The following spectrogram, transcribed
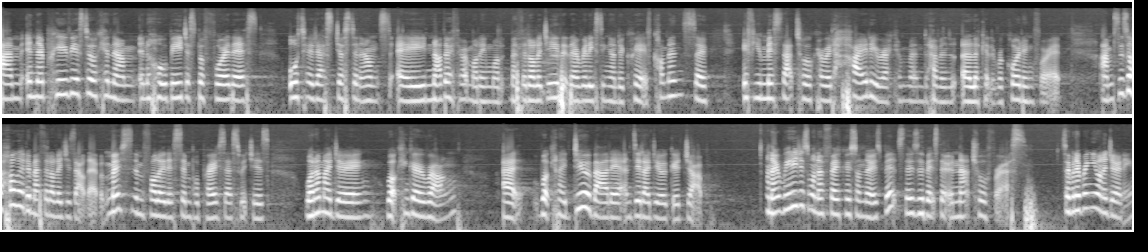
Um, in their previous talk in, um, in Hall B, just before this, Autodesk just announced another threat modeling methodology that they're releasing under Creative Commons. So if you missed that talk, I would highly recommend having a look at the recording for it. Um, so there's a whole load of methodologies out there, but most of them follow this simple process, which is, what am I doing? What can go wrong? Uh, what can I do about it? And did I do a good job? And I really just want to focus on those bits. Those are the bits that are natural for us. So I'm going to bring you on a journey.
